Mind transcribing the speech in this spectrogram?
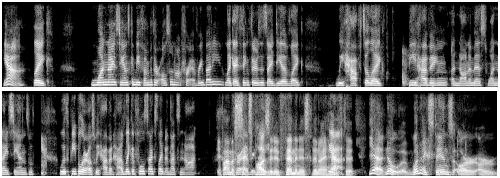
Yeah, like one night stands can be fun, but they're also not for everybody. Like I think there's this idea of like we have to like be having anonymous one night stands with with people or else we haven't had like a full sex life and that's not if I'm a sex everybody. positive feminist, then I yeah. have to. Yeah, no, uh, one night stands are are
